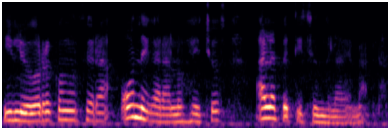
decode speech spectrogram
y luego reconocerá o negará los hechos a la petición de la demanda.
